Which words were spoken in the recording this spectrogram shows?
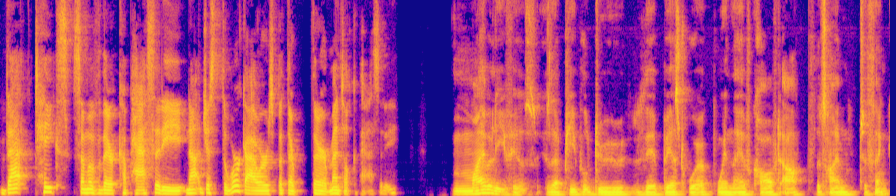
that takes some of their capacity, not just the work hours, but their their mental capacity. My belief is is that people do their best work when they have carved out the time to think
